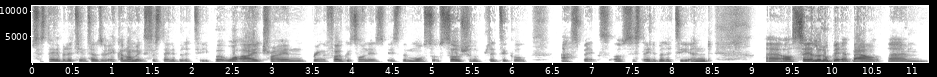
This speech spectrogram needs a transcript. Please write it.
sustainability in terms of economic sustainability. But what I try and bring a focus on is, is the more sort of social and political aspects of sustainability. And uh, I'll say a little bit about um,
